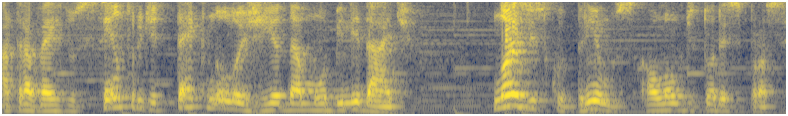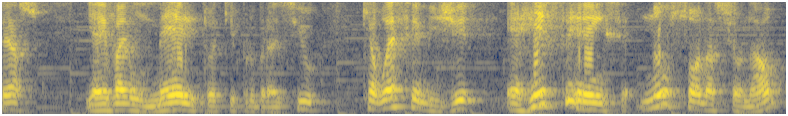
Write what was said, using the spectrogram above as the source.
através do Centro de Tecnologia da Mobilidade. Nós descobrimos ao longo de todo esse processo, e aí vai um mérito aqui para o Brasil, que a UFMG é referência não só nacional,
